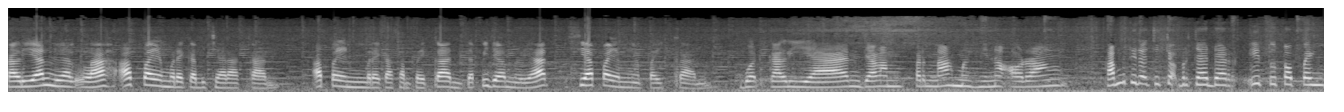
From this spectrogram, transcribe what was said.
kalian lihatlah apa yang mereka bicarakan, apa yang mereka sampaikan, tapi jangan melihat siapa yang menyampaikan. Buat kalian, jangan pernah menghina orang kamu tidak cocok bercadar. Itu topeng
